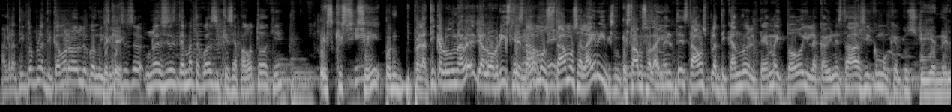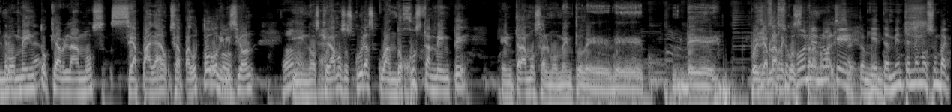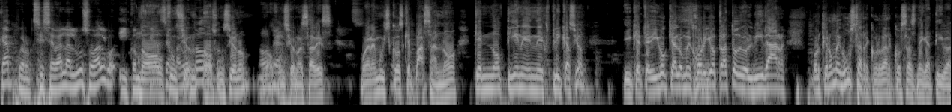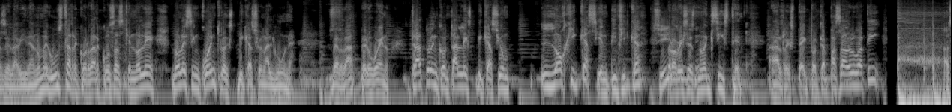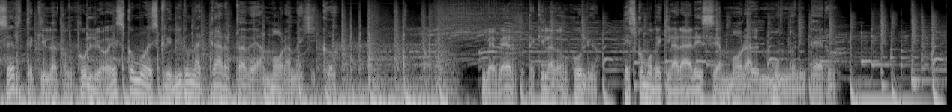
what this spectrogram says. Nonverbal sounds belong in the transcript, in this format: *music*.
Al ratito platicamos, Raúl, de cuando ¿De hicimos ese- una vez ese tema, ¿te acuerdas? Que se apagó todo aquí. Es que sí, pues, platícalo de una vez, ya lo abriste, Que estábamos, ¿no? estábamos al aire. Y Estábamos al aire. Estábamos platicando del tema y todo, y la cabina estaba así como que, pues. Y en el momento que hablamos, se apagaron, se apagó todo, Todo. Univisión Todo. y nos Ah. quedamos oscuras cuando justamente entramos al momento de, de, de, pues de hablar se de cosas supone, ¿no? paranormales. Que, que también tenemos un backup por si se va la luz o algo. Y como No se funcionó, todo. no funcionó, no funcionó esa vez. Bueno, hay muchas cosas que pasan, ¿no? Que no tienen explicación. Y que te digo que a lo mejor yo trato de olvidar, porque no me gusta recordar cosas negativas de la vida, no me gusta recordar cosas que no, le, no les encuentro explicación alguna, ¿verdad? Pero bueno, trato de encontrar la explicación lógica, científica, pero a veces no existen al respecto. ¿Te ha pasado algo a ti? Hacer tequila, Don Julio, es como escribir una carta de amor a México. Beber tequila, Don Julio, es como declarar ese amor al mundo entero.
